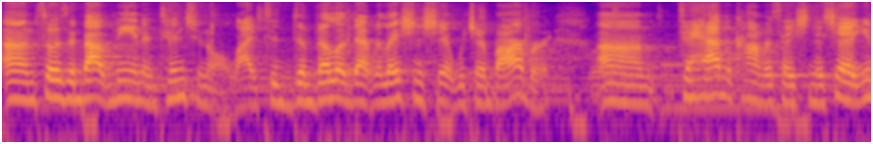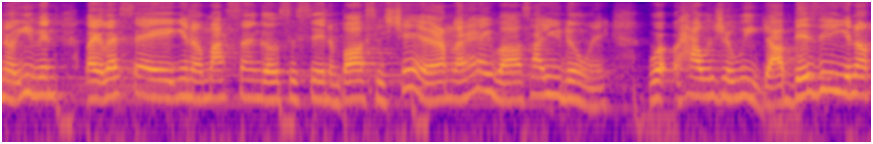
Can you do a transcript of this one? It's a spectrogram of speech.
Um, so it's about being intentional, like to develop that relationship with your barber, um, to have a conversation, to share. You know, even like let's say, you know, my son goes to sit in boss's chair. I'm like, hey, boss, how you doing? How was your week? Y'all busy? You know,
